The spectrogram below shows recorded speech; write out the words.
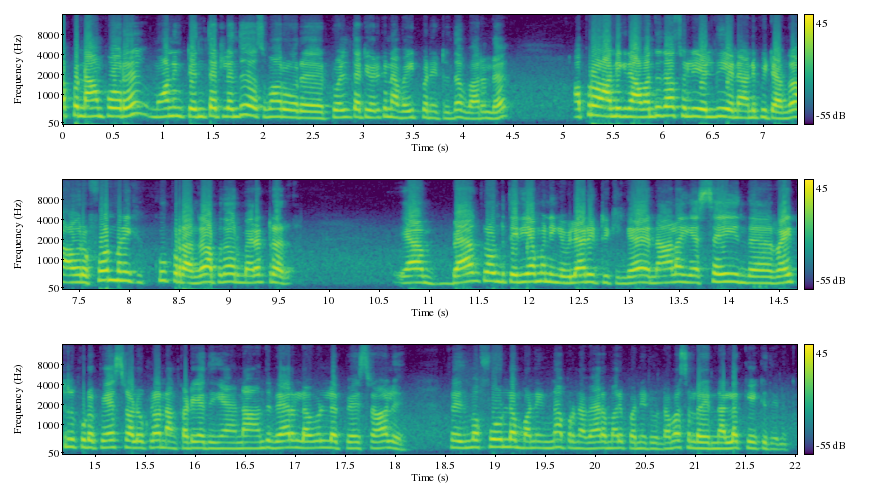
அப்போ நான் போகிறேன் மார்னிங் டென் தேர்ட்டிலேருந்து சுமார் ஒரு டுவெல் தேர்ட்டி வரைக்கும் நான் வெயிட் பண்ணிட்டு இருந்தேன் வரல. அப்புறம் அன்றைக்கி நான் வந்ததா சொல்லி எழுதி என்னை அனுப்பிட்டாங்க. அவரை ஃபோன் பண்ணி கூப்பிட்றாங்க. அப்போ தான் அவர் மிரட்டுறார். என் பேக்ரவுண்டு தெரியாமல் நீங்கள் விளையாடிட்டு இருக்கீங்க. நான்லாம் எஸ்ஐ இந்த ரைட்டர் கூட பேசுகிற அளவுக்குலாம் நான் கிடையாதுங்க நான் வந்து வேறு லெவலில் பேசுகிற ஆள். இது மாதிரி ஃபோன்லாம் பண்ணிங்கன்னா அப்புறம் நான் வேறு மாதிரி பண்ணிவிடுன்ற மாதிரி சொல்கிறேன் நல்லா கேட்குது எனக்கு.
